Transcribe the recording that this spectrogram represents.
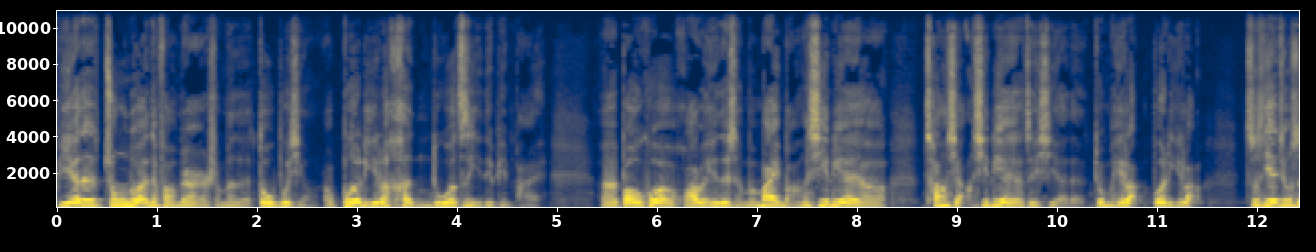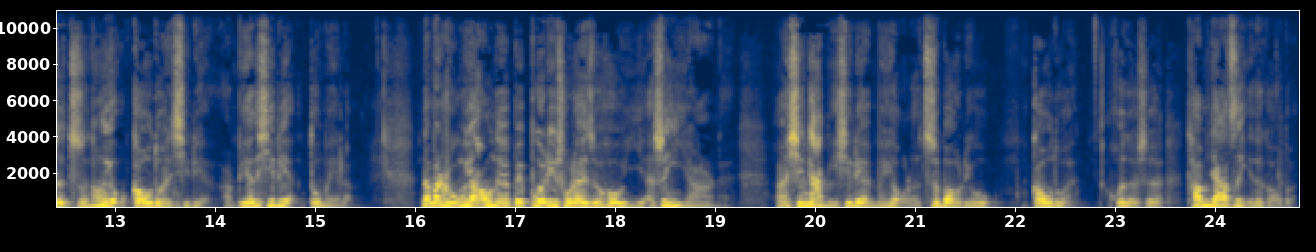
别的终端的方面啊什么的都不行，然后剥离了很多自己的品牌，呃，包括华为的什么麦芒系列呀、畅享系列呀这些的就没了，剥离了，直接就是只能有高端系列啊，别的系列都没了。那么荣耀呢？被剥离出来之后也是一样的，啊，性价比系列没有了，只保留高端或者是他们家自己的高端。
